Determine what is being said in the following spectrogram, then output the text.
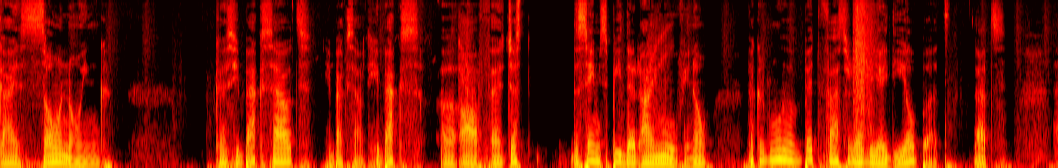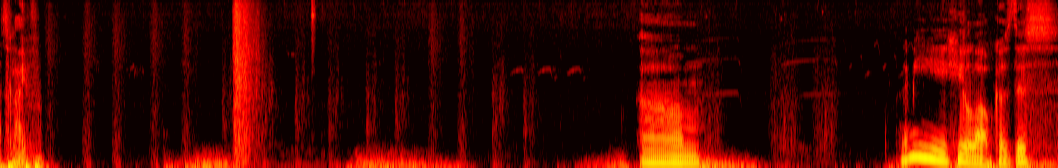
Guy is so annoying. Because he backs out, he backs out, he backs uh, off at just the same speed that I move, you know? If I could move a bit faster, that'd be ideal, but that's, that's life. Um, let me heal up because this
